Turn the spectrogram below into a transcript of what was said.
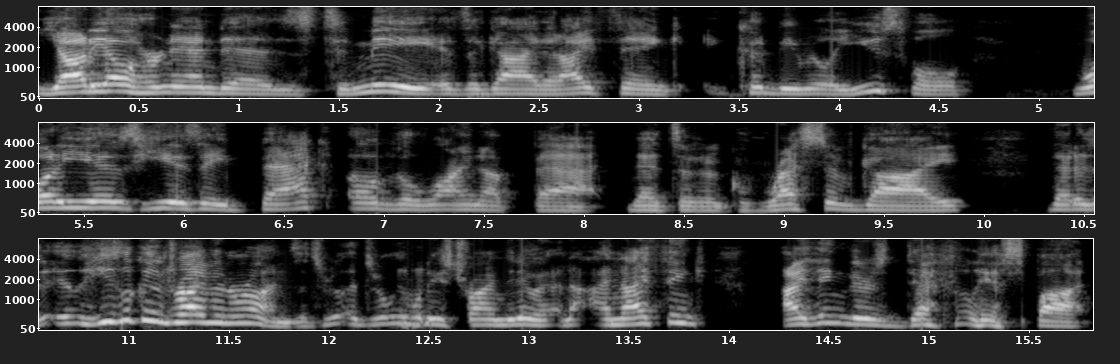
Yadiel Hernandez, to me, is a guy that I think could be really useful what he is, he is a back of the lineup bat that's an aggressive guy. That is, he's looking to drive in runs. It's really, it's really what mm-hmm. he's trying to do. And, and I think, I think there's definitely a spot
